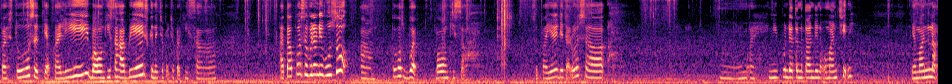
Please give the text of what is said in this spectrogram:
Lepas tu setiap kali bawang kisar habis kena cepat-cepat kisar. Ataupun sebelum dia busuk, ha, terus buat bawang kisar. Supaya dia tak rosak. Hmm, ini pun dah tanda-tanda nak memancit ni. Yang mana nak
